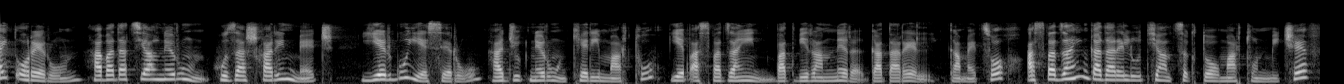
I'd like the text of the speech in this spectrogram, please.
այդ օրերու եսերուն, հավատացյալներուն հուզաշխարին մեջ երկու եսերու հաջուկներուն քերի մարդու եւ աստվածային բադվիրանները գատարել կամեցող աստվածային գդարելության ցկտող մարդուն միջև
